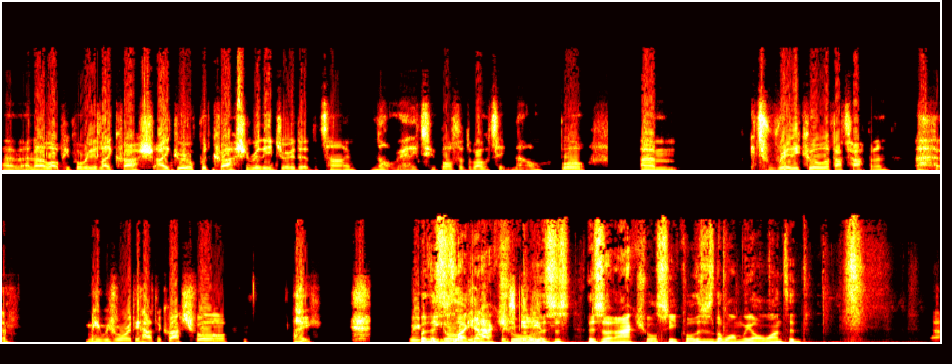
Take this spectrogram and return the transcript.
um, and a lot of people really like Crash. I grew up with Crash and really enjoyed it at the time. Not really too bothered about it now, but um, it's really cool that that's happening. I mean, we've already had a Crash 4, like. We, But this is like an this actual. game. This is this is an actual sequel. This is the one we all wanted. Uh,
